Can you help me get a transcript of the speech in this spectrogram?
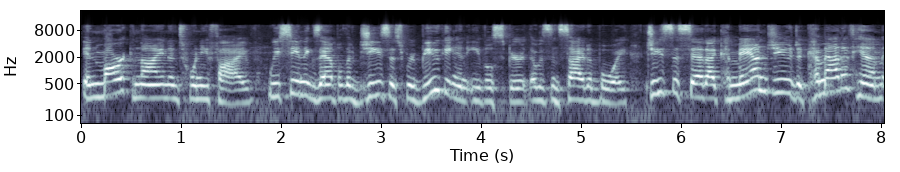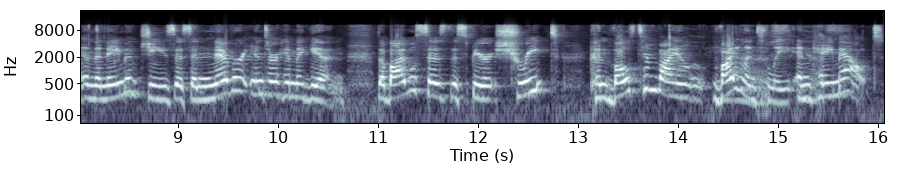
In Mark 9 and 25, we see an example of Jesus rebuking an evil spirit that was inside a boy. Jesus said, I command you to come out of him in the name of Jesus and never enter him again. The Bible says the spirit shrieked, convulsed him viol- violently, and came out.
